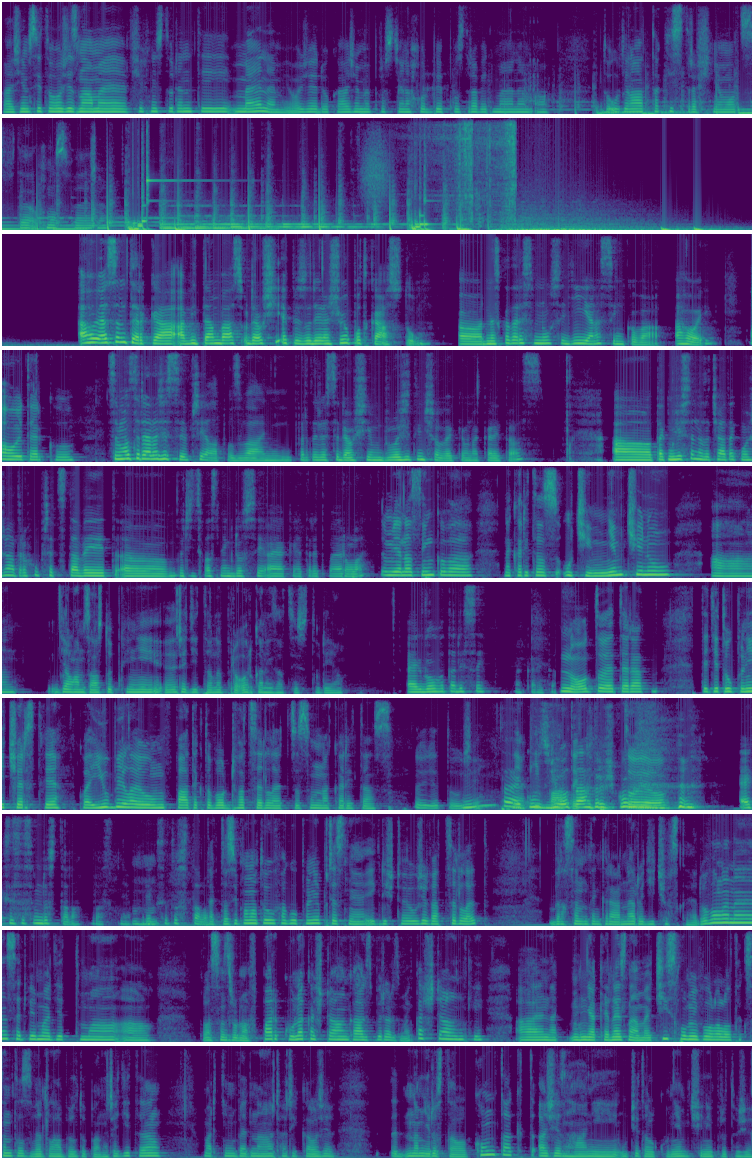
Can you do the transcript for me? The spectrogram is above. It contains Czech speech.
Vážím si toho, že známe všechny studenty jménem, jo? že dokážeme prostě na chodbě pozdravit jménem a to udělá taky strašně moc v té atmosféře. Ahoj, já jsem Terka a vítám vás u další epizody našeho podcastu. Dneska tady se mnou sedí Jana Sinková. Ahoj. Ahoj, Terku. Jsem moc ráda, že jsi přijala pozvání, protože jsi dalším důležitým člověkem na Caritas. A, tak můžeš se na začátek možná trochu představit, uh, říct vlastně, kdo jsi a jaké je tady tvoje role? Jsem Jana Sinková, na Caritas učím Němčinu a dělám zástupkyni ředitele pro organizaci studia. A jak dlouho tady jsi na Caritas? No, to je teda, teď je to úplně čerstvě, takové jubileum, v pátek to bylo 20 let, co jsem na Caritas. Je to už je hmm, to je jako z života trošku. To jo. A jak jsi se sem dostala vlastně? Mm-hmm. Jak se to stalo? Tak to si pamatuju fakt úplně přesně, i když to je už 20 let. Byla jsem tenkrát na rodičovské dovolené se dvěma dětma a byla jsem zrovna v parku na kaštánkách, sbírali jsme kaštánky a nějaké neznámé číslo mi volalo, tak jsem to zvedla. Byl to pan ředitel Martin Bednář a říkal, že na mě dostal kontakt a že zhání učitelku Němčiny, protože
